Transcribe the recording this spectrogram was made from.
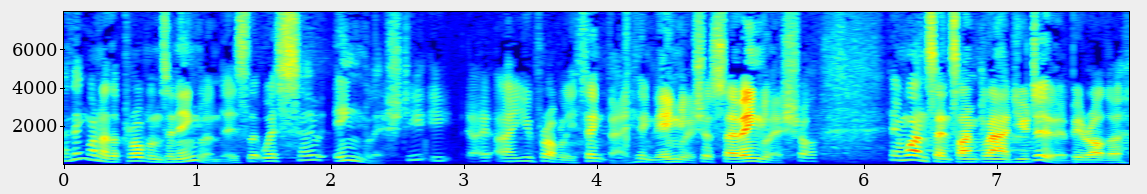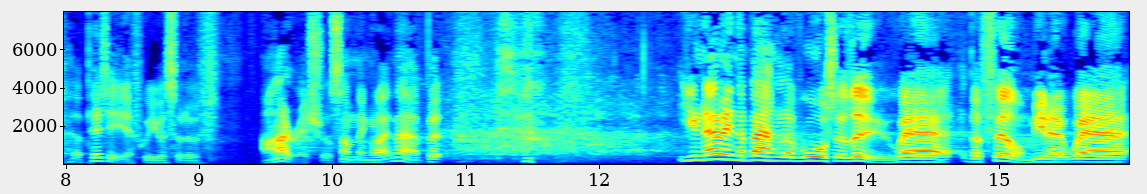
I think one of the problems in England is that we're so English. You, you, uh, you, probably think that. You think the English are so English. Well, in one sense, I'm glad you do. It'd be rather a pity if we were sort of Irish or something like that. But you know, in the Battle of Waterloo, where the film, you know, where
